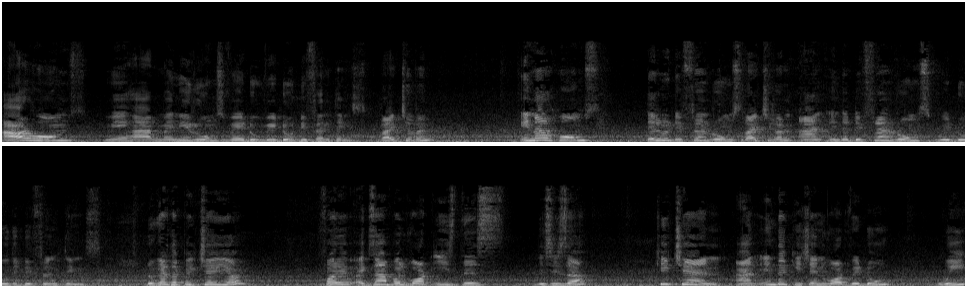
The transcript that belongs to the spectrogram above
Our homes may have many rooms where do we do different things right children? In our homes there will be different rooms right children? And in the different rooms we do the different things. Look at the picture here. For example what is this? This is a kitchen. And in the kitchen what we do? We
